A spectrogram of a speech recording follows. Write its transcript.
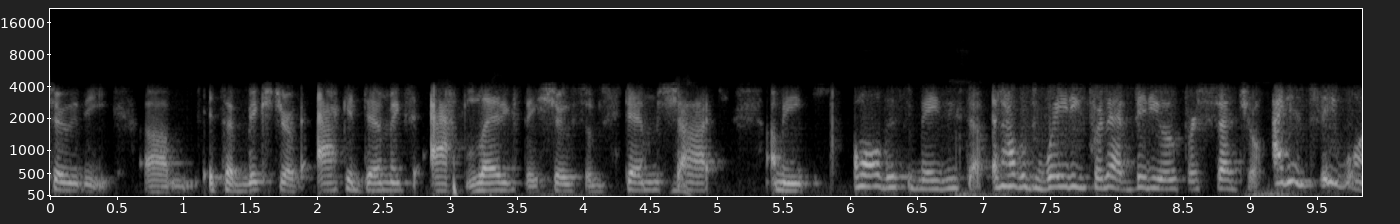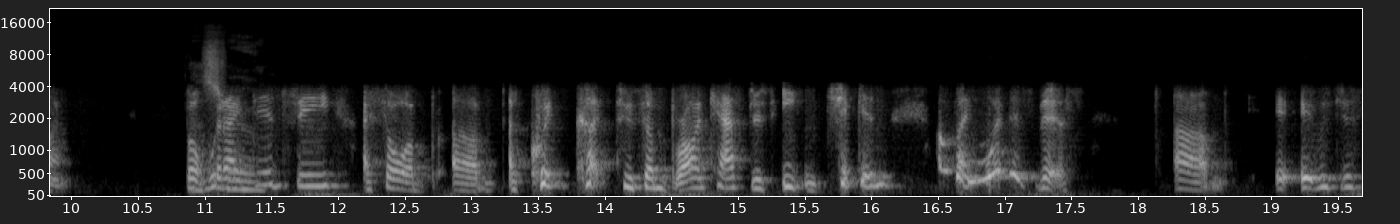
show the, um, it's a mixture of academics, athletics. They show some STEM shots. I mean, all this amazing stuff. And I was waiting for that video for Central. I didn't see one. But That's what I did see, I saw a, um, a quick cut to some broadcasters eating chicken. I was like, what is this? Um, it, it was just,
